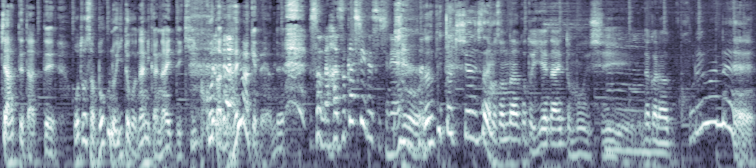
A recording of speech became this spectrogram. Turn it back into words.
日会ってたってお父さん僕のいいとこ何かないって聞くことはないわけだよね。そんな恥ずかしいですしね。そう。きっと父親自体もそんなこと言えないと思うしうん。だからこれはね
